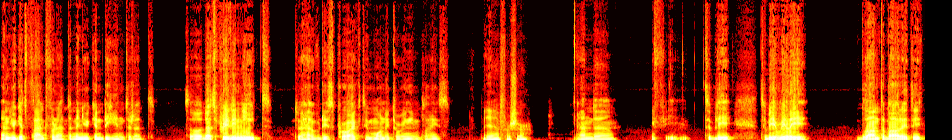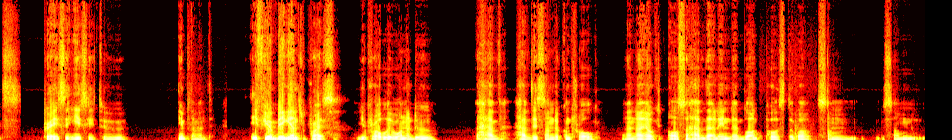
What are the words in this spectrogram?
And you get flagged for that and then you can dig into that. So that's pretty neat to have this proactive monitoring in place. Yeah, for sure. And uh, if to be to be really blunt about it, it's crazy easy to implement. If you're a big enterprise, you probably want to do have have this under control, and I also have that in the blog post about some some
